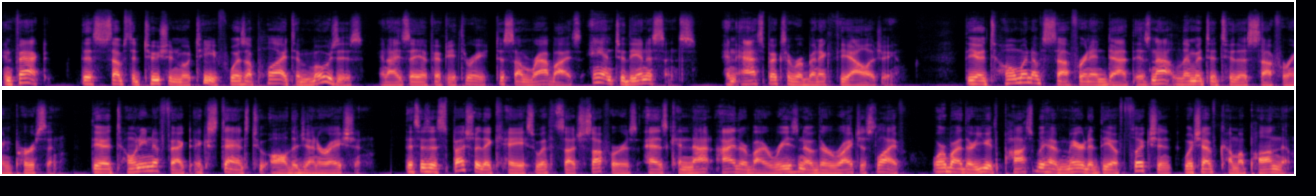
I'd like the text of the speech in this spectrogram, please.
In fact, This substitution motif was applied to Moses in Isaiah 53, to some rabbis, and to the innocents in aspects of rabbinic theology. The atonement of suffering and death is not limited to the suffering person. The atoning effect extends to all the generation. This is especially the case with such sufferers as cannot either by reason of their righteous life or by their youth possibly have merited the affliction which have come upon them.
